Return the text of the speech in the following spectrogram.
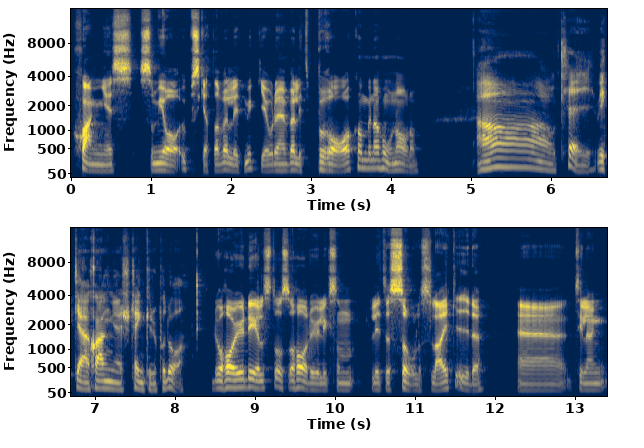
genres som jag uppskattar väldigt mycket och det är en väldigt bra kombination av dem. Ah, okej. Okay. Vilka genrer tänker du på då? Du har ju dels då så har du ju liksom lite souls-like i det. Eh, till en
